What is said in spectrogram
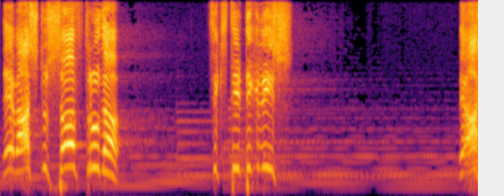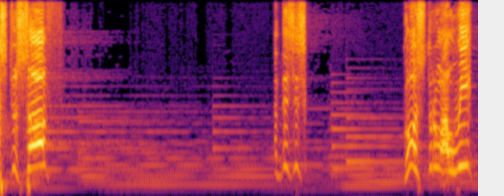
They've asked to surf through the 60 degrees. They asked to surf. And this is goes through a week.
